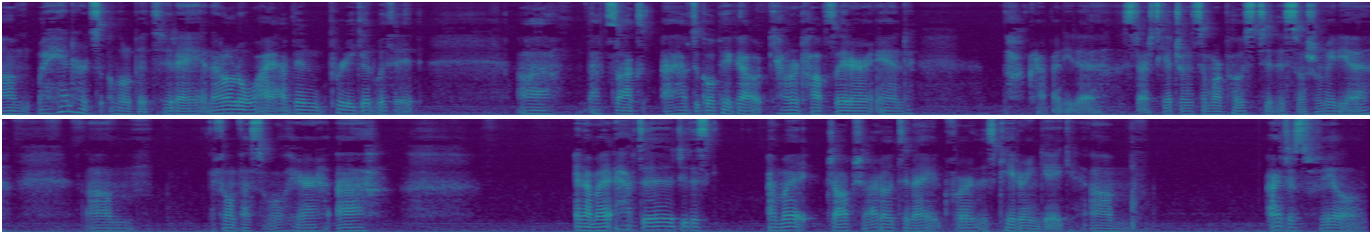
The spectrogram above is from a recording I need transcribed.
Um, my hand hurts a little bit today, and I don't know why. I've been pretty good with it. Uh, that sucks. I have to go pick out countertops later and oh crap, I need to start scheduling some more posts to this social media um, film festival here. Uh, and I might have to do this, I might drop shadow tonight for this catering gig. Um, I just feel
